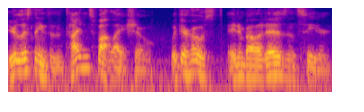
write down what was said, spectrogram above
You're listening to the Titan Spotlight Show with your hosts, Aiden Valadez and Cedar.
